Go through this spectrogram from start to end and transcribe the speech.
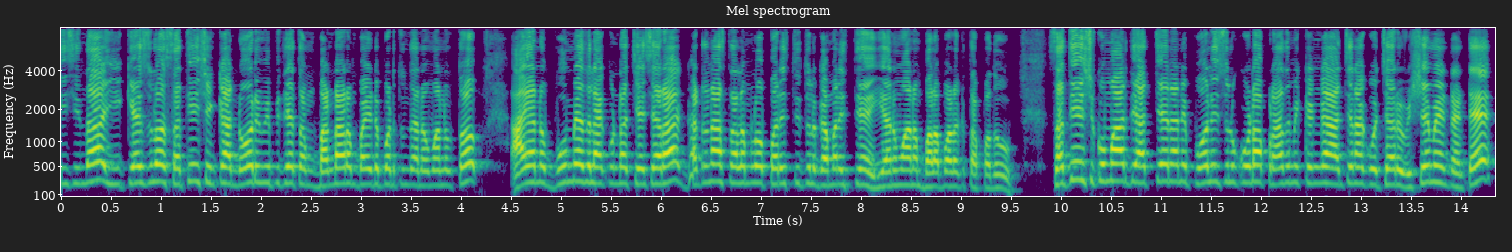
తీసిందా? ఈ కేసులో సతీష్ ఇంకా నోరు విప్పితే తమ బండారం బయటపడుతుంది అనుమానంతో ఆయన్ను భూమి మీద లేకుండా చేశారా? ఘటనా స్థలంలో పరిస్థితులు గమనిస్తే ఈ అనుమానం బలపడక తప్పదు. సతీష్ కుమార్ది హత్యేనని పోలీసులు కూడా ప్రాథమికంగా అంచనాకు వచ్చారు. విషయం ఏంటంటే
